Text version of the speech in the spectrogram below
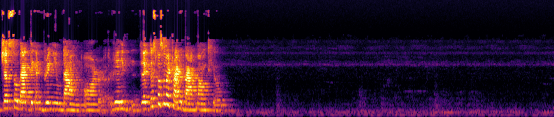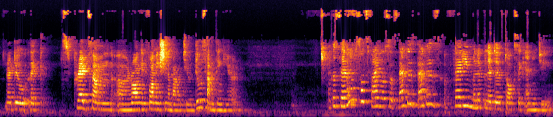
just so that they can bring you down or really, like this person might try to badmouth you. Try to like spread some uh, wrong information about you. Do something here. Because seven of swords, five of swords, that is that is very manipulative, toxic energy.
